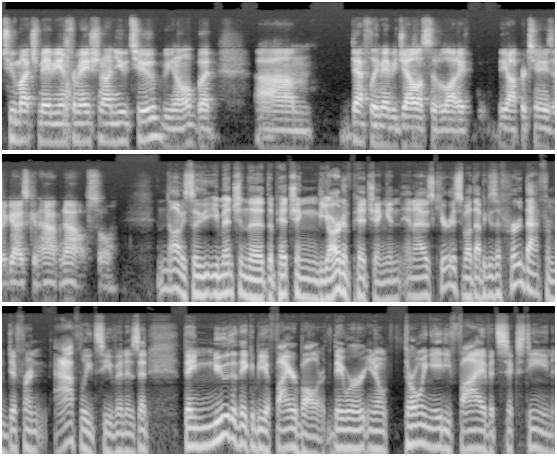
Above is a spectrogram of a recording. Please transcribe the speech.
too much maybe information on YouTube, you know, but um, definitely maybe jealous of a lot of the opportunities that guys can have now. So obviously you mentioned the the pitching the art of pitching and, and i was curious about that because i've heard that from different athletes even is that they knew that they could be a fireballer. They were you know throwing 85 at 16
